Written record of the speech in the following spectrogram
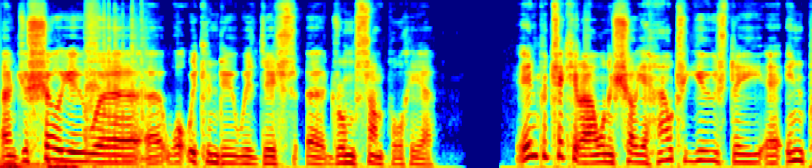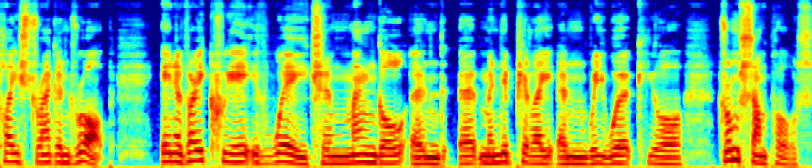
and just show you uh, uh, what we can do with this uh, drum sample here. In particular I want to show you how to use the uh, in-place drag and drop in a very creative way to mangle and uh, manipulate and rework your drum samples.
